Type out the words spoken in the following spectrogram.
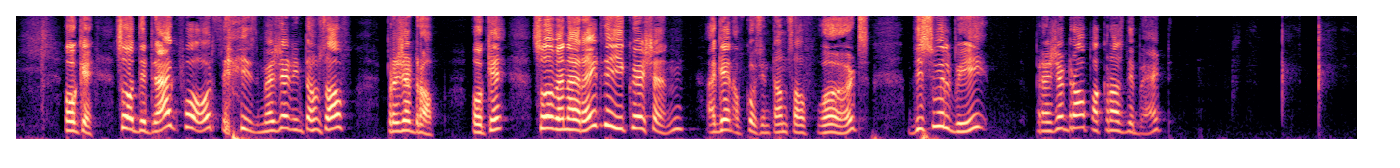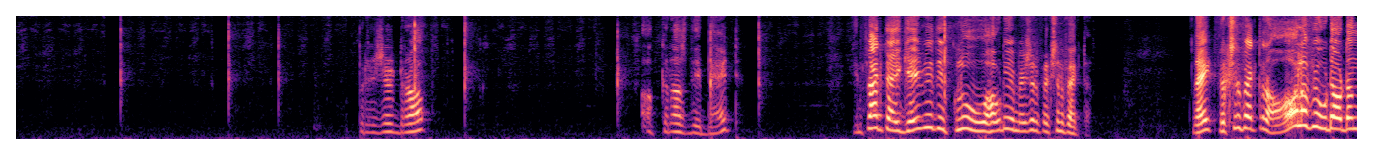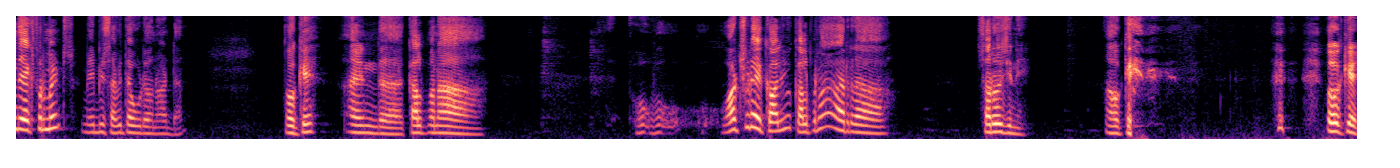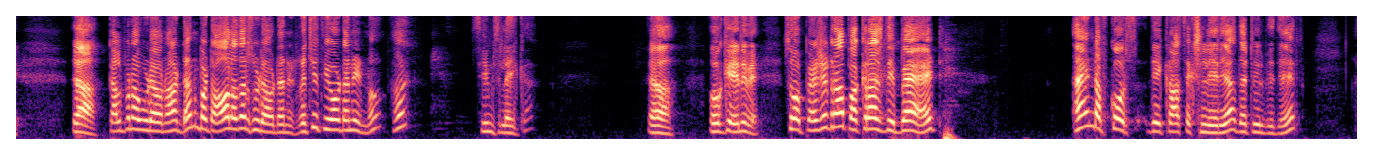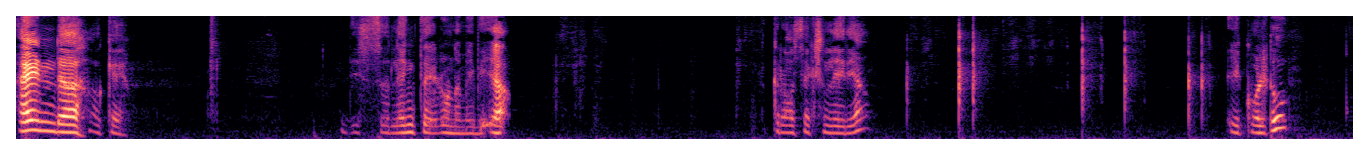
Okay. So, the drag force is measured in terms of pressure drop. Okay. So, when I write the equation again, of course, in terms of words, this will be pressure drop across the bed pressure drop across the bed in fact, I gave you the clue how do you measure friction factor, right? Friction factor all of you would have done the experiments, maybe Savita would have not done. Okay. And uh, Kalpana, what should I call you, Kalpana or uh, Sarojini? Okay. okay. Yeah, Kalpana would have not done, but all others would have done it. Rachit, you have done it, no? Huh? Seems like. Uh, yeah. Okay. Anyway, so pressure drop across the bed and of course, the cross sectional area that will be there and uh, okay. this length I do not know maybe yeah cross sectional area equal to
